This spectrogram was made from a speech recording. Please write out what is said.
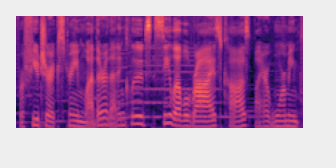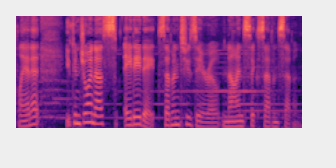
for future extreme weather. That includes sea level rise caused by our warming planet. You can join us 888 720 9677.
